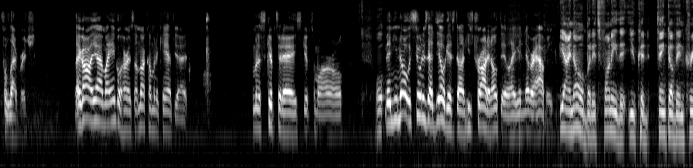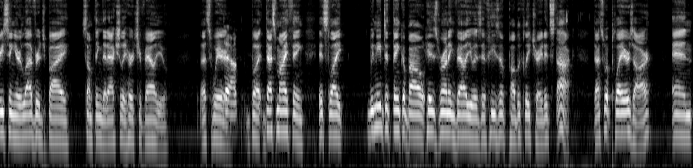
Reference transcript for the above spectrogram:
for leverage. Like, oh, yeah, my ankle hurts. I'm not coming to camp yet. I'm going to skip today, skip tomorrow. Well- then you know, as soon as that deal gets done, he's trotting out there like it never happened. Yeah, I know, but it's funny that you could think of increasing your leverage by something that actually hurts your value. That's weird. Yeah. But that's my thing. It's like we need to think about his running value as if he's a publicly traded stock. That's what players are. And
